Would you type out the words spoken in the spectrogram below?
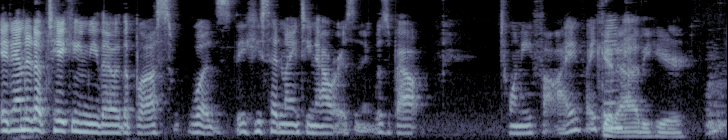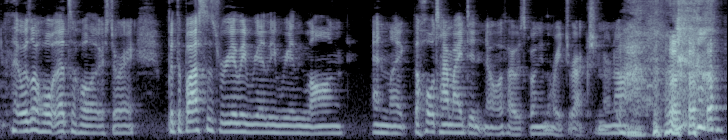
It ended up taking me though. The bus was he said 19 hours, and it was about 25. I think Get out of here. that was a whole. That's a whole other story. But the bus was really, really, really long, and like the whole time I didn't know if I was going in the right direction or not.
